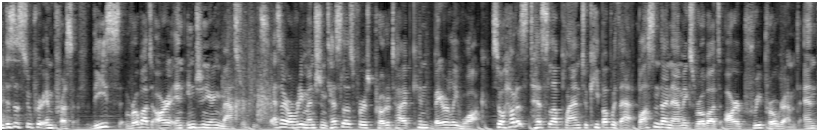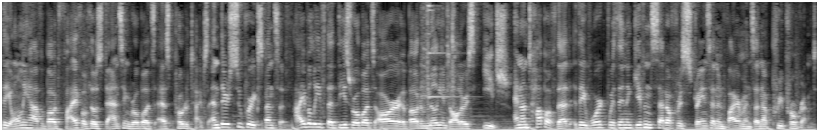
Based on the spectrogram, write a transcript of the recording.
And this is super impressive. These robots are an engineering masterpiece. As I already mentioned, Tesla's first prototype can barely walk. So how does Tesla plan to keep up with that? Boston Dynamics robots are pre-programmed and they only have about five of those dancing robots as prototypes and they're super expensive. I believe that these robots are about a million dollars each. And on top of that, they work within a given set of restraints and environments and are pre-programmed.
